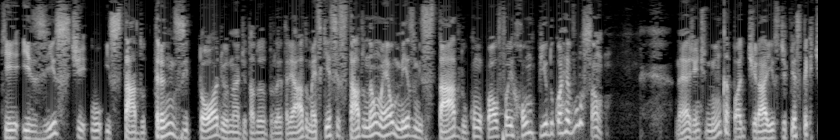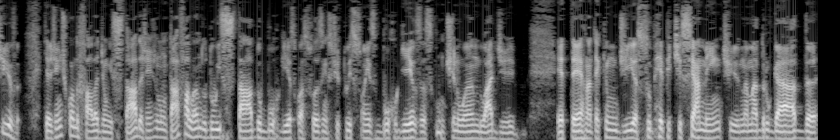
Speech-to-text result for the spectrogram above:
que existe o Estado transitório na ditadura do proletariado, mas que esse Estado não é o mesmo Estado com o qual foi rompido com a Revolução. Né? A gente nunca pode tirar isso de perspectiva. Que a gente, quando fala de um Estado, a gente não está falando do Estado burguês com as suas instituições burguesas continuando ad eterna até que um dia, subrepeticiamente, na madrugada,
